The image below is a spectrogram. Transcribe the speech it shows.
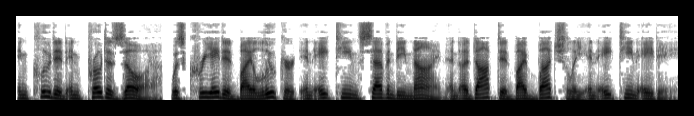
included in Protozoa, was created by Leuckart in 1879 and adopted by Bütschli in 1880.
